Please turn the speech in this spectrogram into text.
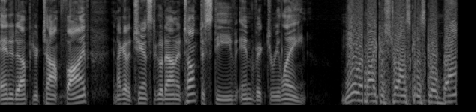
ended up your top five. And I got a chance to go down and talk to Steve in Victory Lane. You and Mike Ostrowskis go back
